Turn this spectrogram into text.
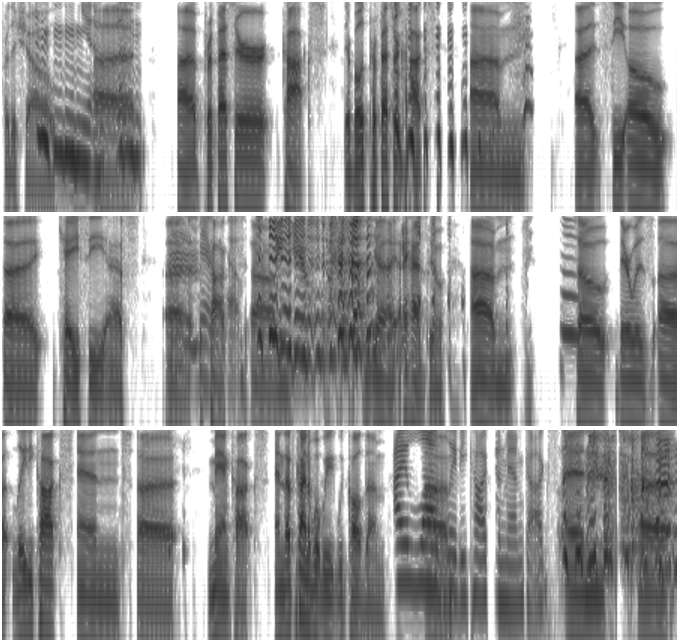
for the show yes. uh, uh professor cox. They're both professor cox. Um uh c o uh k c s uh Mm. Cox. um yeah I, I had to. Um so there was uh lady cox and uh man cox and that's kind of what we we called them. I love um, Lady Cox and Man Cox. and uh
